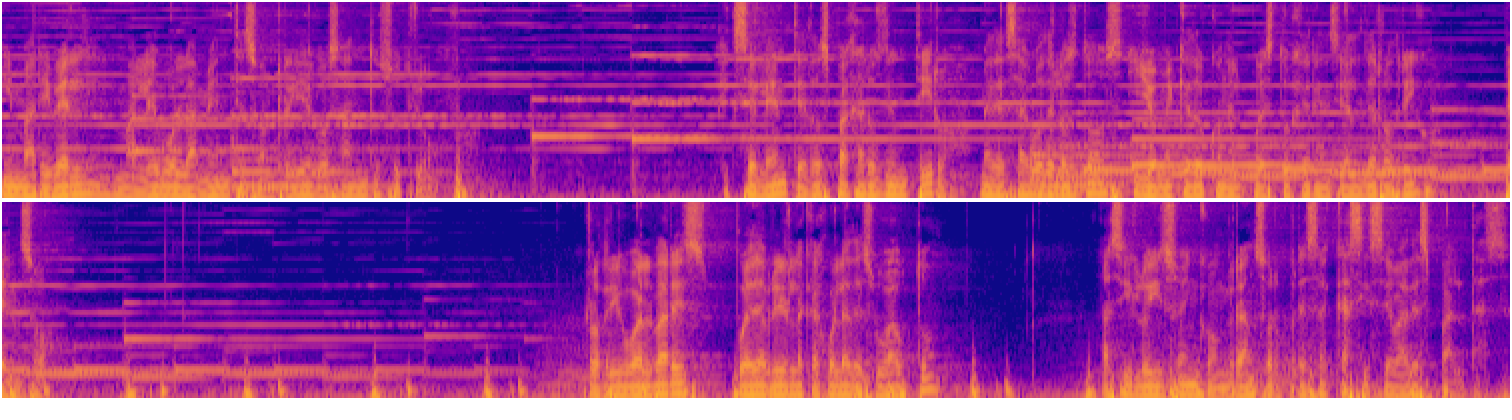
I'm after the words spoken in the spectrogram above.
y Maribel malévolamente sonríe gozando su triunfo. Excelente, dos pájaros de un tiro. Me deshago de los dos y yo me quedo con el puesto gerencial de Rodrigo, pensó. Rodrigo Álvarez puede abrir la cajuela de su auto. Así lo hizo y con gran sorpresa casi se va de espaldas.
